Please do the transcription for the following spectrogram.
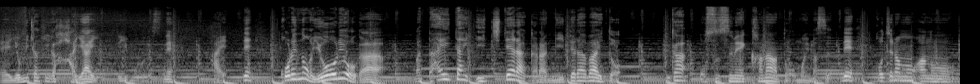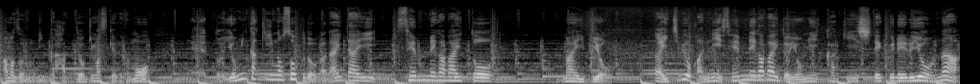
えー、読み書きが早いっていうものですね。はい。で、これの容量が、まあ、大体1テラから2テラバイトがおすすめかなと思います。で、こちらもあの Amazon のリンク貼っておきますけれども、えーと、読み書きの速度が大体1000メガバイト毎秒。だから1秒間に1000メガバイト読み書きしてくれるような、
